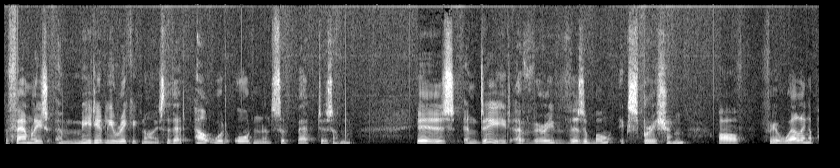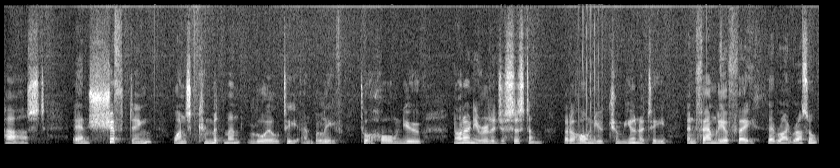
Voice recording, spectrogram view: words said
The families immediately recognize that that outward ordinance of baptism is indeed a very visible expression of farewelling a past and shifting one's commitment, loyalty, and belief to a whole new, not only religious system, but a whole new community and family of faith. Is that right, Russell?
